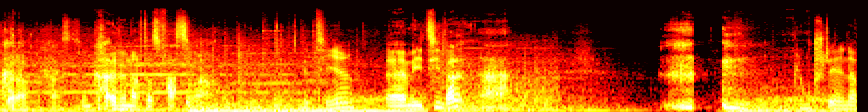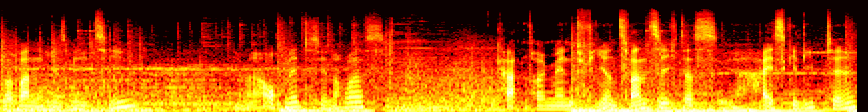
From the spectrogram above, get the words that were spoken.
Gut aufgepasst. So gerade noch das Fass war. Was gibt's hier? Äh, Medizin, warte. Ah. Blutstillender Verband. Hier ist Medizin. Nehmen wir auch mit. Ist hier noch was? Kartenfragment 24, das heißgeliebte.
